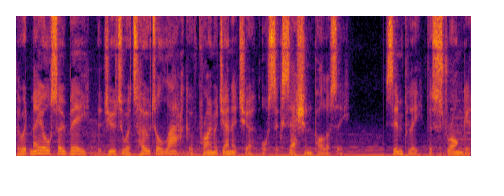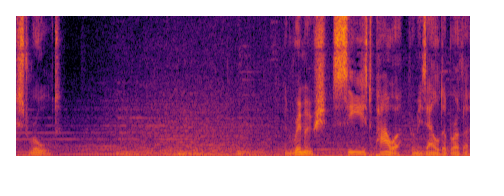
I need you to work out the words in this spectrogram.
Though it may also be that due to a total lack of primogeniture or succession policy, simply the strongest ruled. And Rimush seized power from his elder brother.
